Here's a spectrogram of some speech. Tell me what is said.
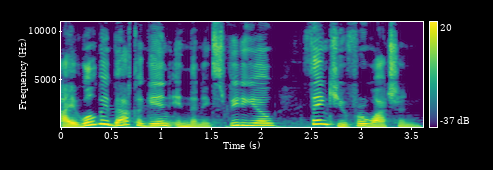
I will be back again in the next video. Thank you for watching.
